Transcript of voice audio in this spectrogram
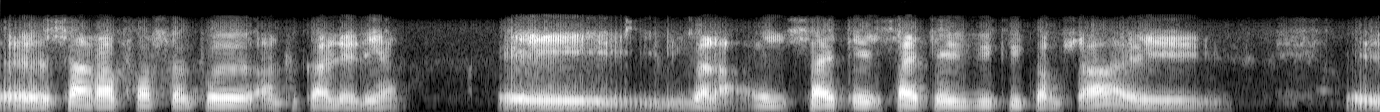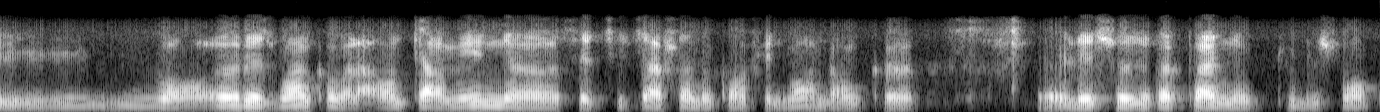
euh, ça renforce un peu, en tout cas, les liens. Et voilà, ça a été, ça a été vécu comme ça. Et, bon, heureusement que voilà, on termine euh, cette situation de confinement, donc euh, les choses reprennent tout doucement.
